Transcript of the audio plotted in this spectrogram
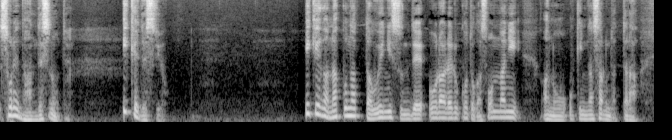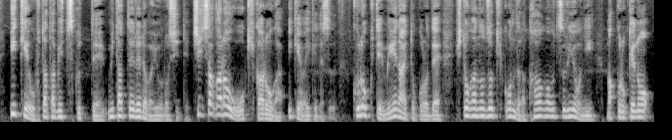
それなんですのって。池ですよ。池がなくなった上に住んでおられることがそんなに、あの、お気になさるんだったら、池を再び作って見立てれればよろしいって。小さかろうが大きかろうが、池は池です。黒くて見えないところで、人が覗き込んだら顔が映るように、真っ黒系の、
